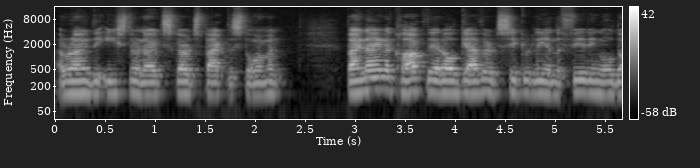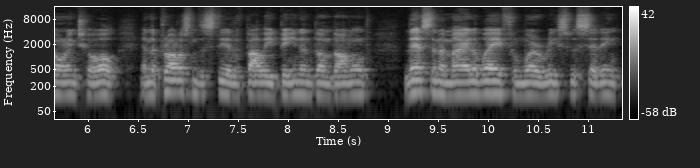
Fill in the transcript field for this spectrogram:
around the eastern outskirts back to Stormont. By nine o'clock, they had all gathered secretly in the fading old Orange Hall in the Protestant estate of Ballybeen in Dundonald, less than a mile away from where Rees was sitting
